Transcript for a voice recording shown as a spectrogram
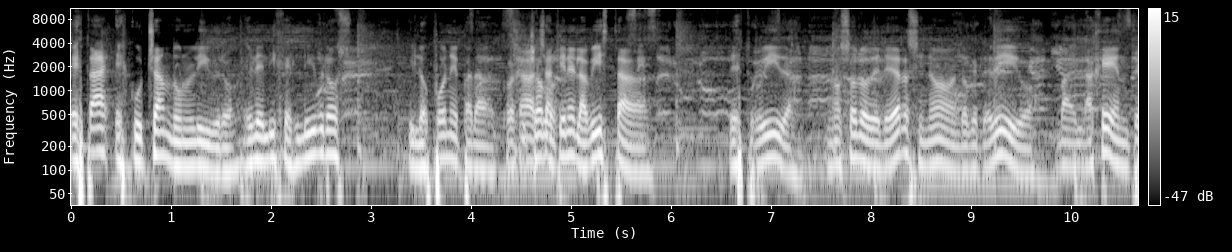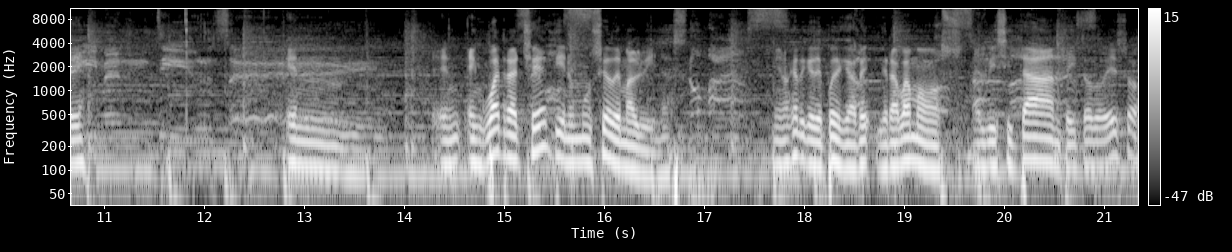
está escuchando un libro. Él elige libros y los pone para... Para ya, ya tiene la vista destruida, no solo de leer, sino en lo que te digo. Va, la gente en, en, en Guatraché tiene un museo de Malvinas. Imagínate que después de que gra- grabamos El Visitante y todo eso,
